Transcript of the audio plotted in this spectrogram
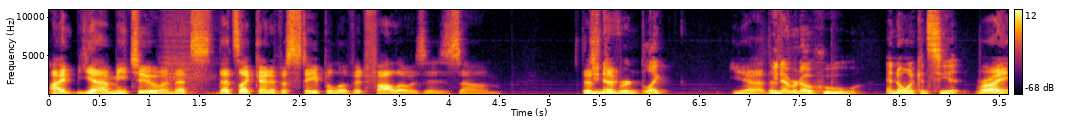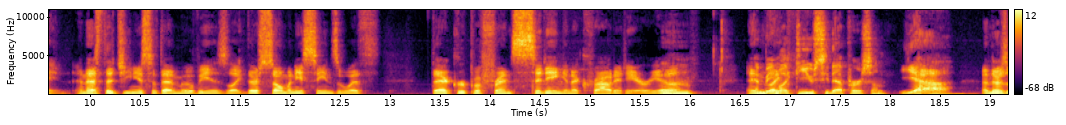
I yeah, me too, and that's that's like kind of a staple of it follows is um there's you the- never like yeah, you never know who, and no one can see it. right. And that's the genius of that movie is like there's so many scenes with that group of friends sitting in a crowded area Mhm. and, And, being like, like, "Do you see that person?" Yeah. And there's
